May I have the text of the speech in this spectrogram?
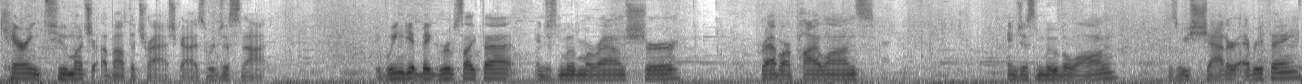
caring too much about the trash, guys. We're just not. If we can get big groups like that and just move them around, sure. Grab our pylons and just move along because we shatter everything.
